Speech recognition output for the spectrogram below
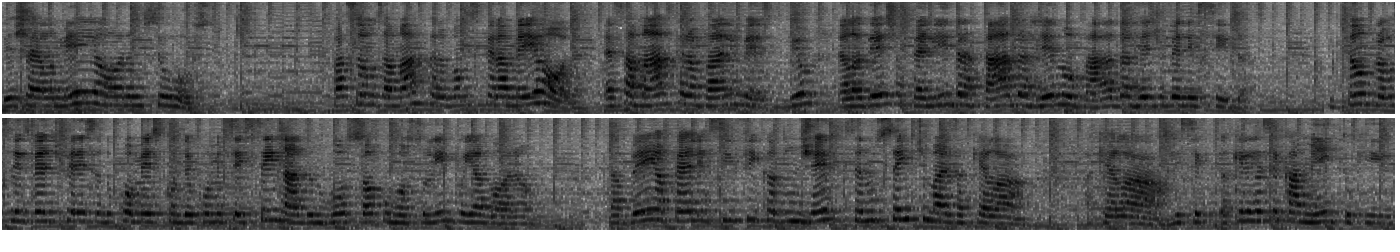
Deixa ela meia hora no seu rosto. Passamos a máscara, vamos esperar meia hora. Essa máscara vale mesmo, viu? Ela deixa a pele hidratada, renovada, rejuvenescida. Então, para vocês verem a diferença do começo, quando eu comecei sem nada no rosto, só com o rosto limpo e agora, ó. Tá bem? A pele assim fica de um jeito que você não sente mais aquela, aquela, aquele ressecamento que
